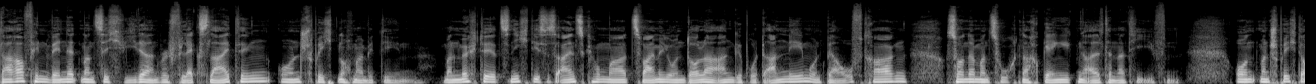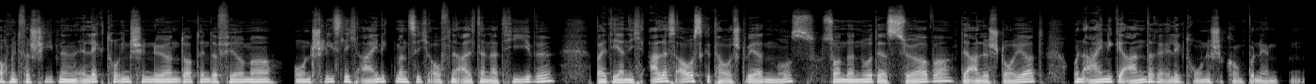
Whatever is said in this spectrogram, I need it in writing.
Daraufhin wendet man sich wieder an Reflex Lighting und spricht nochmal mit denen. Man möchte jetzt nicht dieses 1,2 Millionen Dollar Angebot annehmen und beauftragen, sondern man sucht nach gängigen Alternativen. Und man spricht auch mit verschiedenen Elektroingenieuren dort in der Firma und schließlich einigt man sich auf eine Alternative, bei der nicht alles ausgetauscht werden muss, sondern nur der Server, der alles steuert und einige andere elektronische Komponenten.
